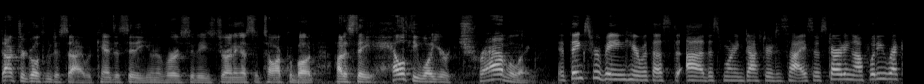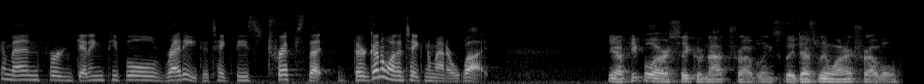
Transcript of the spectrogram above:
Dr. Gautam Desai with Kansas City University is joining us to talk about how to stay healthy while you're traveling. Yeah, thanks for being here with us uh, this morning, Dr. Desai. So, starting off, what do you recommend for getting people ready to take these trips that they're going to want to take no matter what? Yeah, people are sick of not traveling, so they definitely want to travel.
